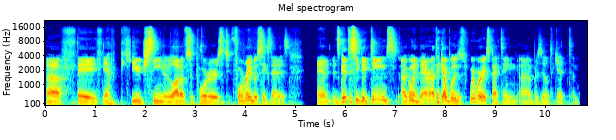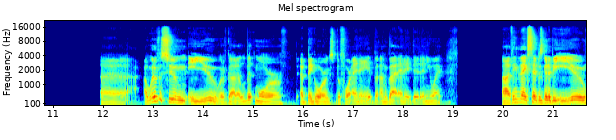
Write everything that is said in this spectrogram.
Uh, they they have a huge scene and a lot of supporters to, for Rainbow Six. That is, and it's good to see big teams uh, going there. I think I was we were expecting uh, Brazil to get. Uh, I would have assumed EU would have got a little bit more uh, big orgs before NA, but I'm glad NA did anyway. Uh, I think the next step is going to be EU,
